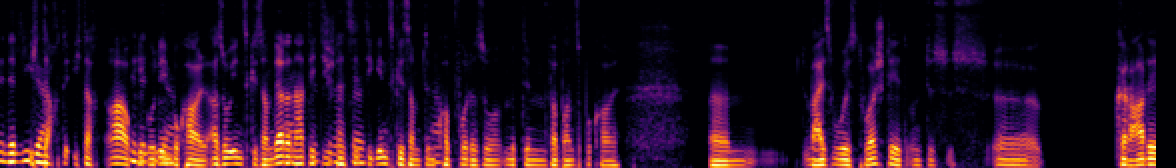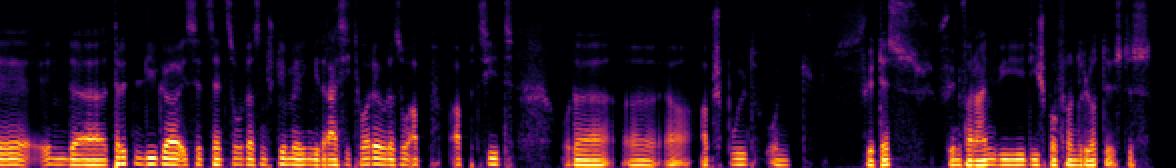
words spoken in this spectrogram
in der Liga. ich dachte, ich dachte, ah, okay, gut, Liga. im Pokal. Also insgesamt. Ja, dann Ja, hatte ich die Statistik insgesamt im Ja. Kopf oder so mit dem Verbandspokal. Ähm, weiß, wo das Tor steht und das ist äh, gerade in der dritten Liga ist jetzt nicht so, dass ein Stürmer irgendwie 30 Tore oder so ab, abzieht oder äh, ja, abspult und für das, für einen Verein wie die Sportfreunde Lotte ist das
